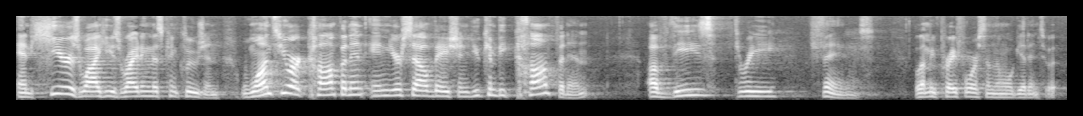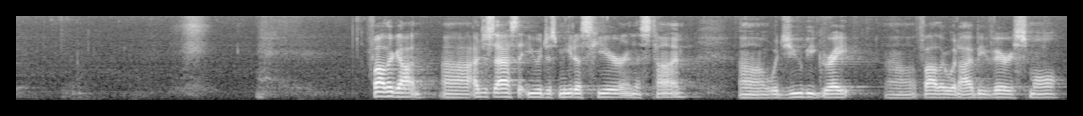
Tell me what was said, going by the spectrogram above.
And here's why he's writing this conclusion. Once you are confident in your salvation, you can be confident of these three things. Let me pray for us and then we'll get into it. Father God, uh, I just ask that you would just meet us here in this time. Uh, would you be great? Uh, Father, would I be very small?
